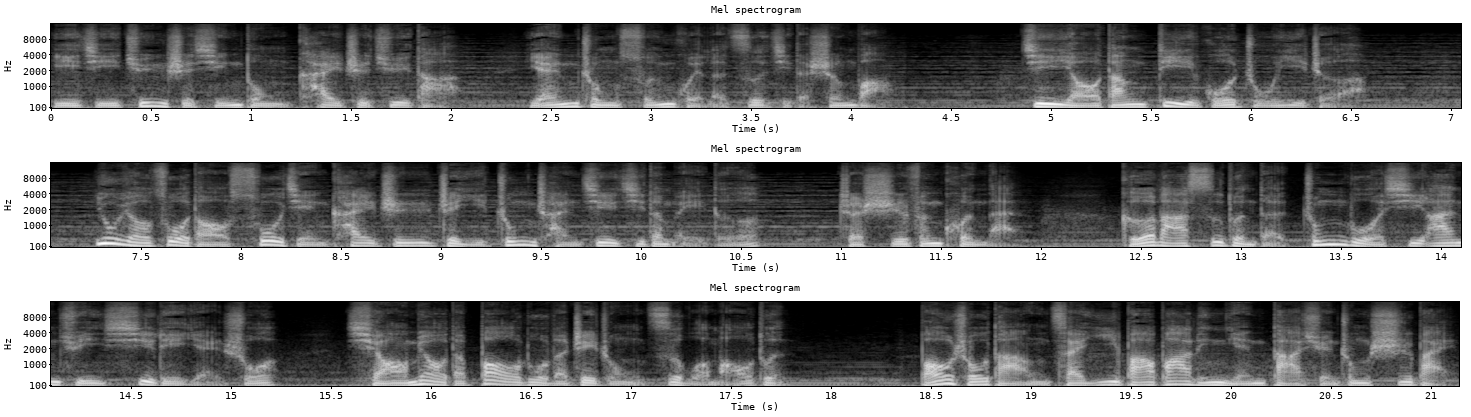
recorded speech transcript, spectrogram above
以及军事行动开支巨大，严重损毁了自己的声望。既要当帝国主义者，又要做到缩减开支这一中产阶级的美德，这十分困难。格拉斯顿的中洛西安郡系列演说巧妙地暴露了这种自我矛盾。保守党在1880年大选中失败，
